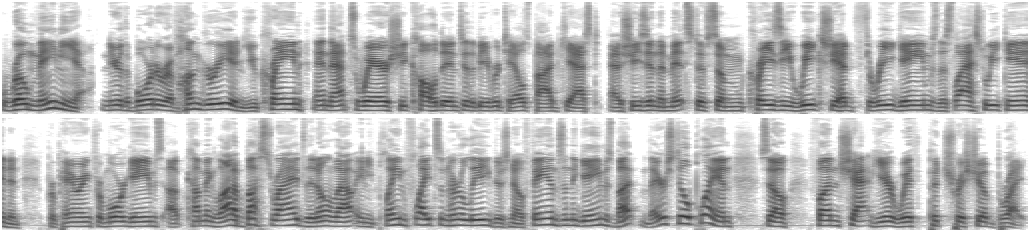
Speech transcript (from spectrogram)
Romania, near the border of Hungary and Ukraine, and that's where she called into the Beaver Tales podcast. As she's in the midst of some crazy weeks, she had three games this last weekend and preparing for more games upcoming. A lot of bus rides. They don't allow any plane flights in her league. There's no fans in the games, but they're still playing. So, fun chat here with Patricia Bright.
